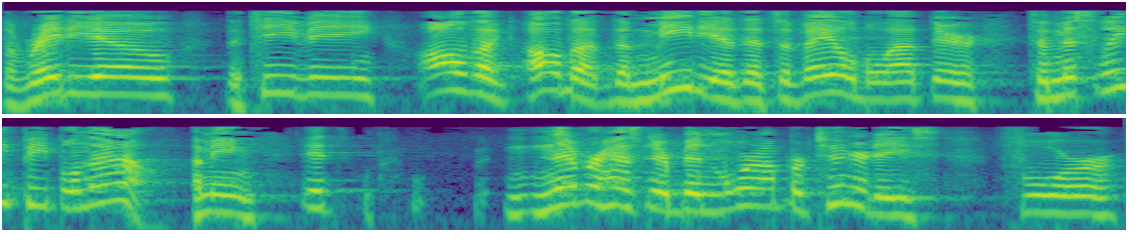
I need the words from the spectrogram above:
the radio, the TV, all the all the, the media that's available out there to mislead people now? I mean, it never has there been more opportunities for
